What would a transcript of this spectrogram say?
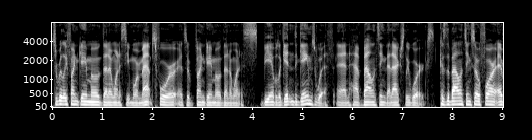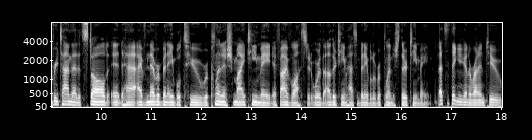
it's a really fun game mode that I want to see more maps for. It's a fun game mode that I want to be able to get into games with and have balancing that actually works. Because the balancing so far, every time that it's stalled, it ha- I've never been able to replenish my teammate if I've lost it, or the other team hasn't been able to replenish their teammate. That's the thing you're going to run into.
